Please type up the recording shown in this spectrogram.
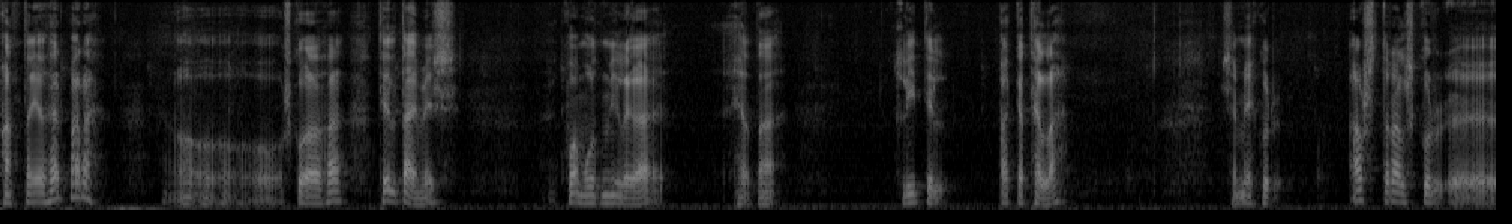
panta ég þær bara og, og, og skoða það. Til dæmis kom út nýlega hérna lítil bagatella sem einhver ástralskur uh,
